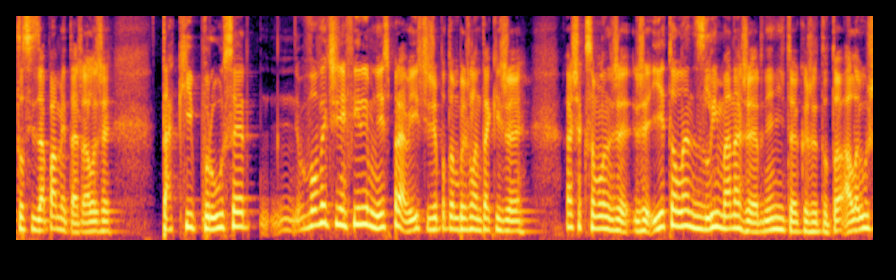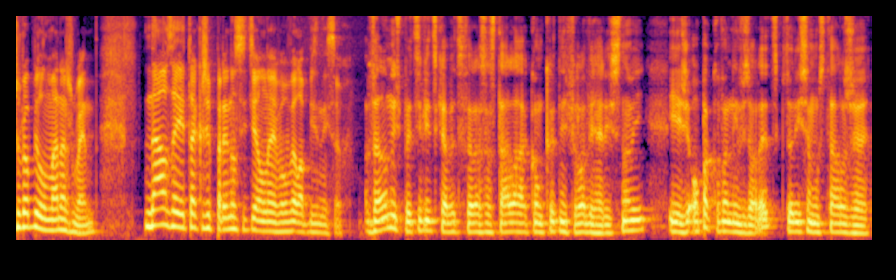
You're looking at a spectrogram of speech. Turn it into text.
to si zapamätáš, ale že taký prúser vo väčšine firiem nespravíš, čiže potom budeš len taký, že a však som len, že, že je to len zlý manažér, není to akože toto, ale už robil manažment. Naozaj je to akože prenositeľné vo veľa biznisoch. Veľmi špecifická vec, ktorá sa stala konkrétne Philovi Harrisonovi, je, že opakovaný vzorec, ktorý sa mu stal, že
